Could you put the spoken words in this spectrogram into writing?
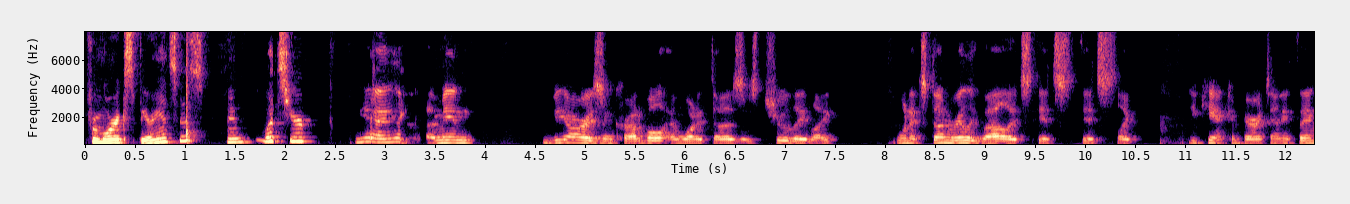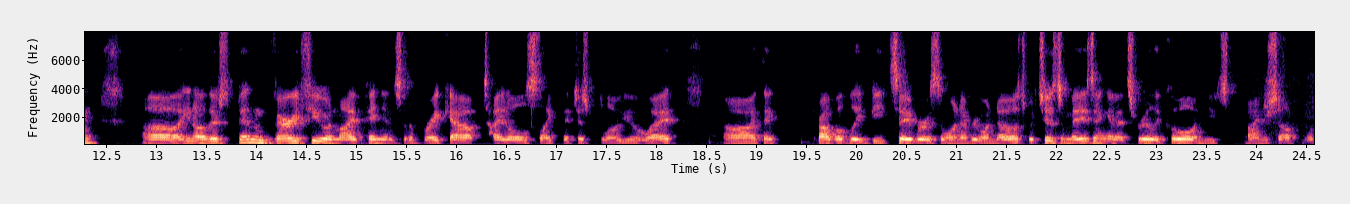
for more experiences. I mean, what's your yeah, yeah, I mean, VR is incredible, and what it does is truly like when it's done really well, it's it's it's like you can't compare it to anything. Uh, you know, there's been very few, in my opinion, sort of breakout titles like that just blow you away. Uh, I think probably Beat Saber is the one everyone knows, which is amazing and it's really cool. And you find yourself, I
